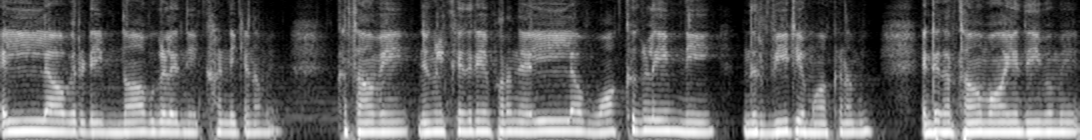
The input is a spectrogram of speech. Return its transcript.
എല്ലാവരുടെയും നാവുകളെ നീ ഖണ്ഡിക്കണമേ. കഥാവെ ഞങ്ങൾക്കെതിരെ പറഞ്ഞ എല്ലാ വാക്കുകളെയും നീ നിർവീര്യമാക്കണമേ. എന്റെ കർത്താവായ ദൈവമേ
